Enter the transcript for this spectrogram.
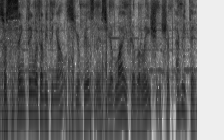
So it's the same thing with everything else your business, your life, your relationship, everything.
